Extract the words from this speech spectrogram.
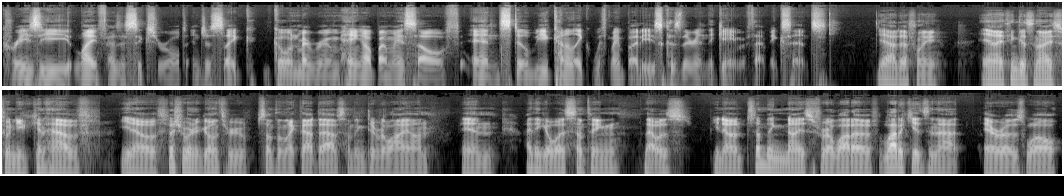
crazy life as a six year old and just like go in my room, hang out by myself, and still be kind of like with my buddies because they're in the game. If that makes sense. Yeah, definitely. And I think it's nice when you can have, you know, especially when you're going through something like that, to have something to rely on. And I think it was something that was, you know, something nice for a lot of a lot of kids in that era as well.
